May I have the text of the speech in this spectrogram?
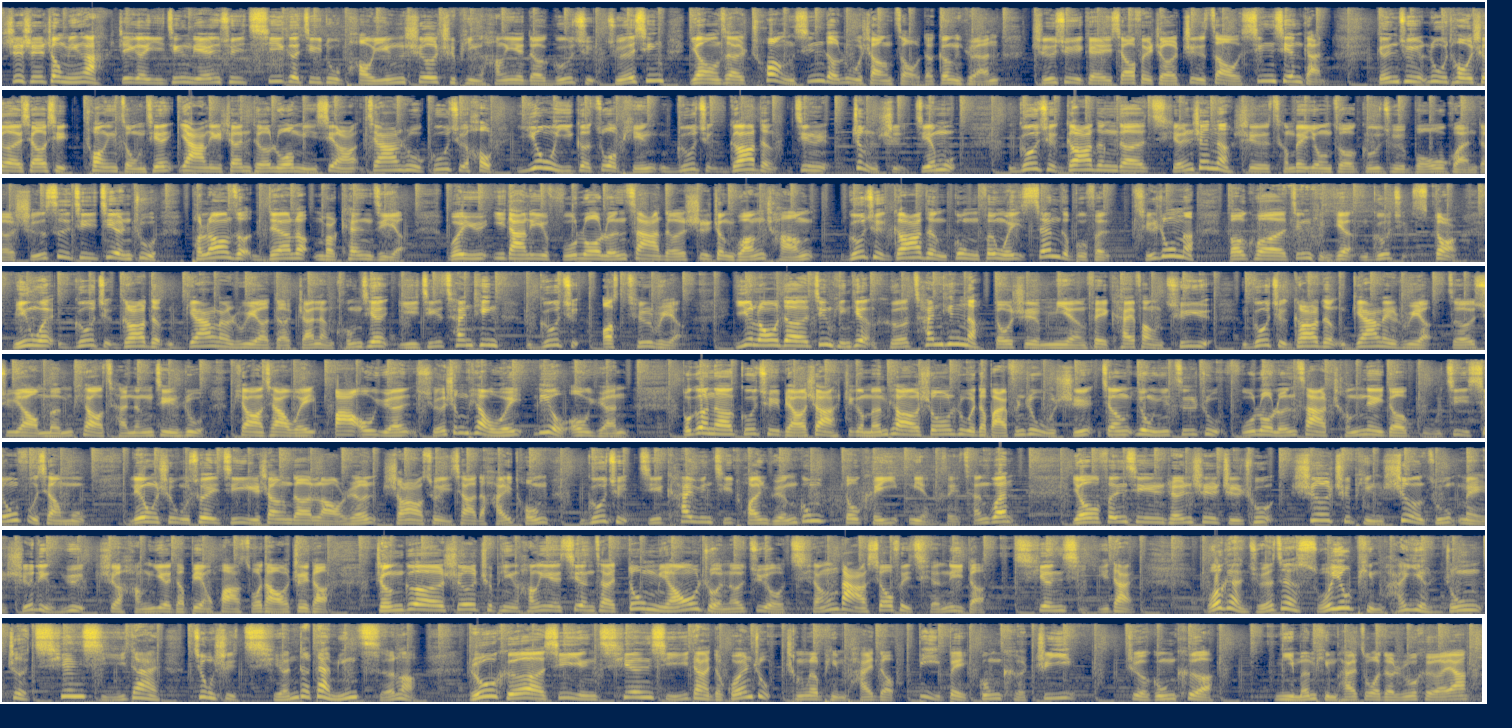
事实证明啊，这个已经连续七个季度跑赢奢侈品行业的 Gucci，决心要在创新的路上走得更远，持续给消费者制造新鲜感。根据路透社消息，创意总监亚历山德罗米歇尔加入 Gucci 后，又一个作品 Gucci Garden 近日正式揭幕。Gucci Garden 的前身呢，是曾被用作 Gucci 博物馆的十四纪建筑 Palazzo della Mercanzia，位于意大利佛罗伦萨的市政广场。Gucci Garden 共分为三个部分，其中呢包括精品店 Gucci Store，名为 Gucci Garden Galleria 的展览空间，以及餐厅 Gucci Osteria。一楼的精品店和餐厅呢都是免费开放区域，Gucci Garden Galleria 则需要门票才能进入，票价为八欧元，学生票为六欧元。不过呢，Gucci 表示啊，这个门票收入的百分之五十将用于资助佛罗伦萨城内的古迹修复项目。六十五岁及以上的老人，十二岁以下的孩童，Gucci 及开云集团员工都可以免费参观。有分析人士指出，奢侈品涉足美食领域是行业的变化所导致的。整个奢侈品行业现在都瞄准了具有强大消费潜力的千禧一代。我感觉在所有品牌眼中，这千禧一代就是钱的代名词了。如何吸引千禧一代的关注，成了品牌的必备功课之一。这功课，你们品牌做的如何呀？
